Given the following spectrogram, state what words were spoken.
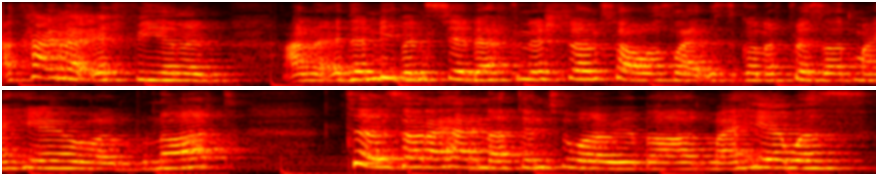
are kind of iffy and, and it didn't even see a definition. So I was like, is it going to frizz out my hair or not? Turns out I had nothing to worry about. My hair was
